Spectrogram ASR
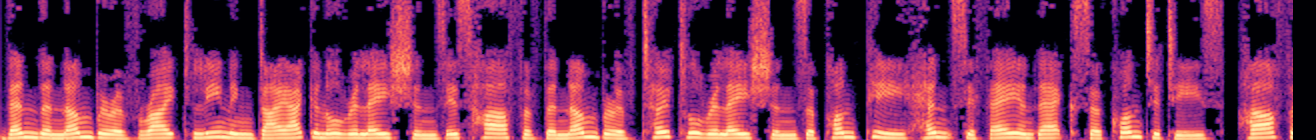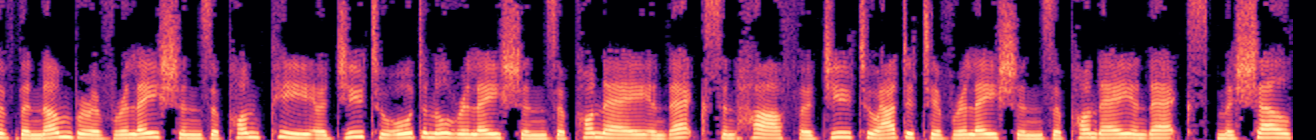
then the number of right-leaning diagonal relations is half of the number of total relations upon P. Hence if A and X are quantities, half of the number of relations upon P are due to ordinal relations relations upon A and X and half are due to additive relations upon A and X Michell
